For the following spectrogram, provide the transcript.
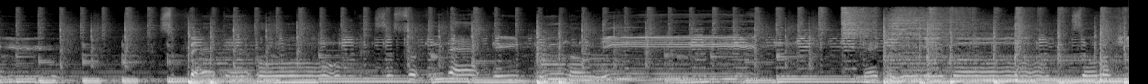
全てを注いでいるのに。め恵みとその日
